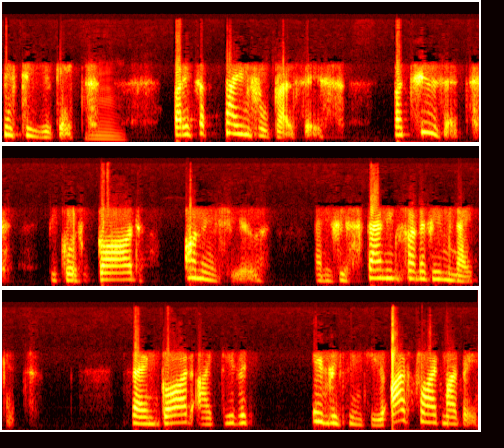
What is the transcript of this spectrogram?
better you get. Mm. But it's a painful process. But choose it because God honors you. And if you stand in front of Him naked, saying, God, I give it everything to you. I've tried my best.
